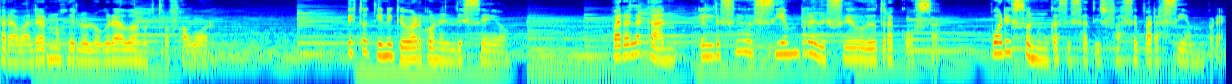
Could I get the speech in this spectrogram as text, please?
para valernos de lo logrado a nuestro favor. Esto tiene que ver con el deseo. Para Lacan, el deseo es siempre deseo de otra cosa, por eso nunca se satisface para siempre.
